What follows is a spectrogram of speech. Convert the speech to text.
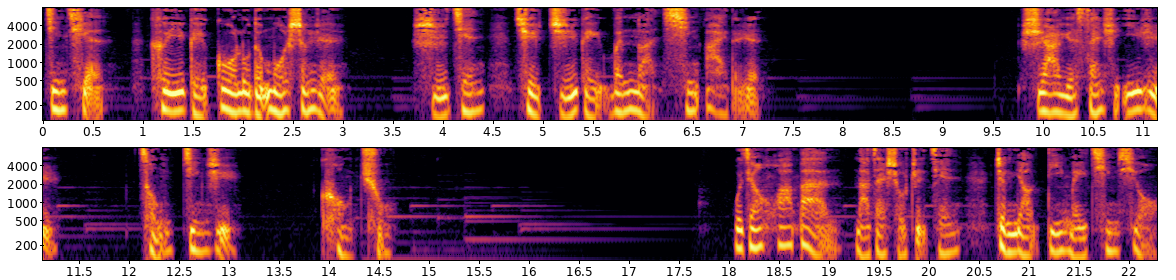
金钱可以给过路的陌生人，时间却只给温暖心爱的人。十二月三十一日，从今日空出。我将花瓣拿在手指间，正要低眉轻嗅。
